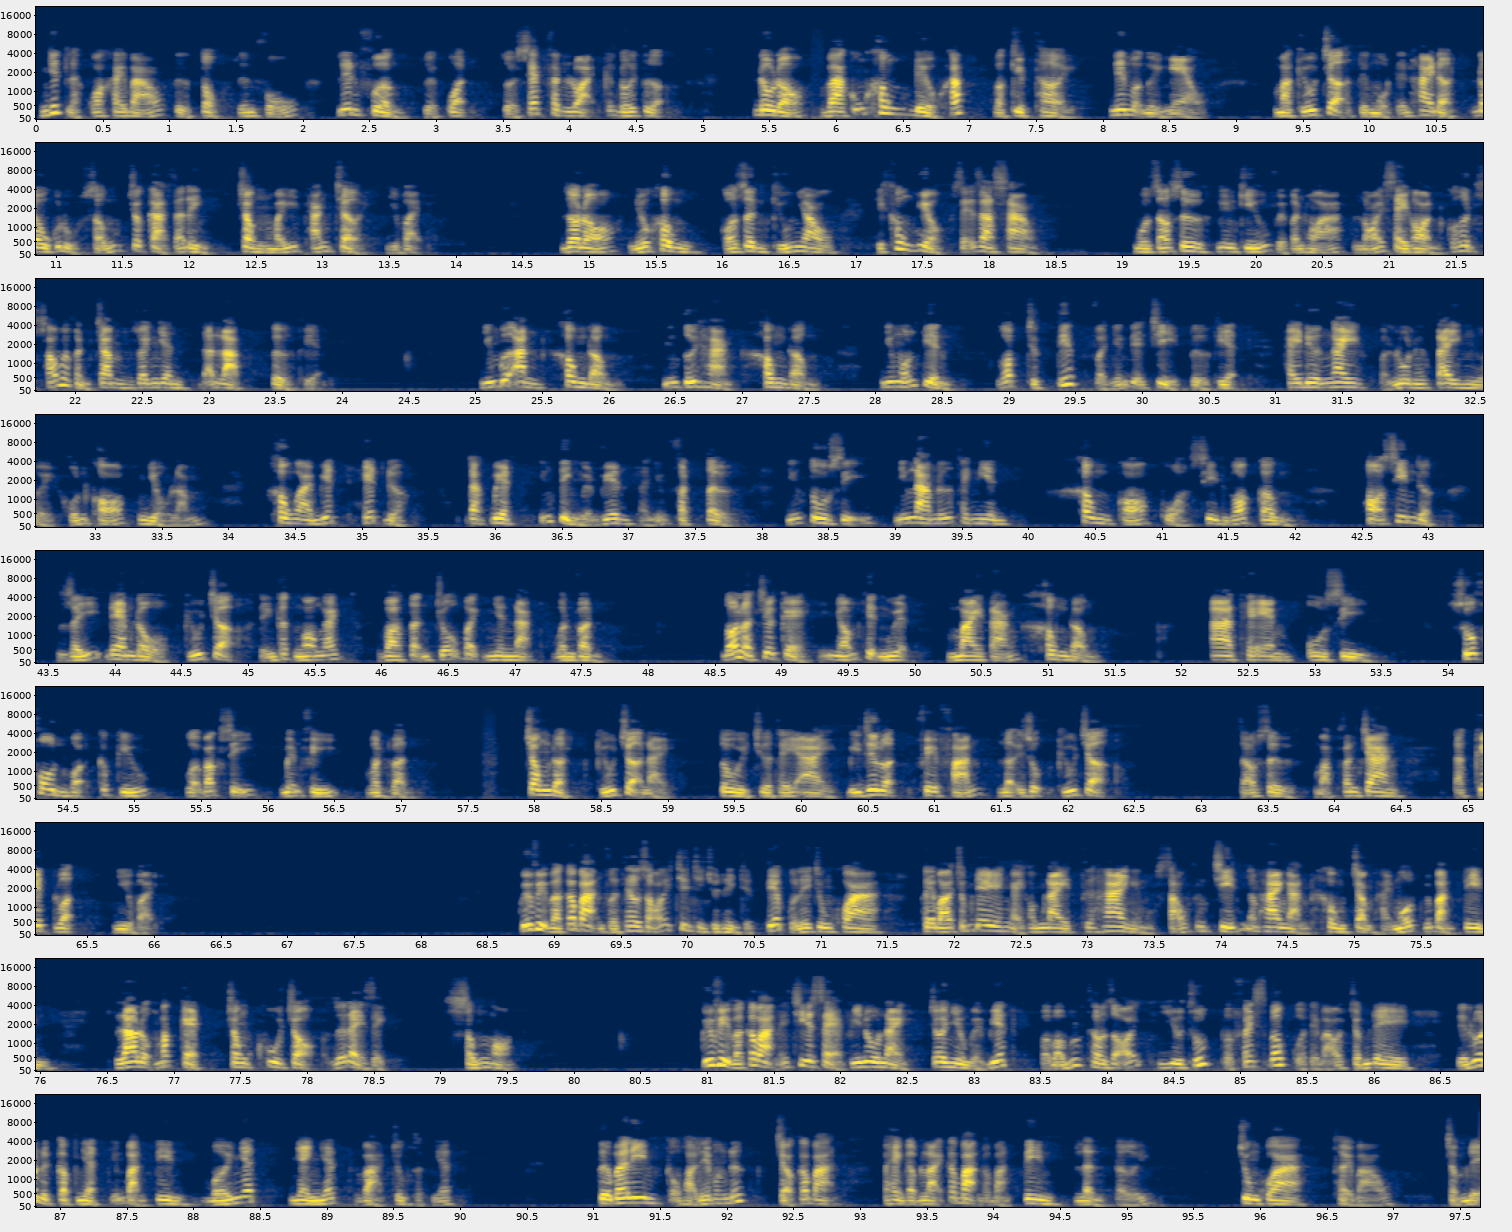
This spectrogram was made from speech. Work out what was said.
nhất là qua khai báo từ tổ dân phố lên phường rồi quận rồi xét phân loại các đối tượng. Đâu đó và cũng không đều khắp và kịp thời nên mọi người nghèo mà cứu trợ từ 1 đến 2 đợt đâu có đủ sống cho cả gia đình trong mấy tháng trời như vậy. Do đó nếu không có dân cứu nhau thì không hiểu sẽ ra sao. Một giáo sư nghiên cứu về văn hóa nói Sài Gòn có hơn 60% doanh nhân đã làm từ thiện. Những bữa ăn không đồng, những túi hàng không đồng, những món tiền góp trực tiếp vào những địa chỉ từ thiện hay đưa ngay và luôn đến tay người khốn khó nhiều lắm, không ai biết hết được. Đặc biệt những tình nguyện viên là những Phật tử, những tu sĩ, những nam nữ thanh niên không có của xin góp công. Họ xin được giấy đem đồ cứu trợ đến các ngõ ngách vào tận chỗ bệnh nhân nặng vân vân. Đó là chưa kể những nhóm thiện nguyện mai táng không đồng, ATM oxy, số phone gọi cấp cứu, gọi bác sĩ miễn phí vân vân. Trong đợt cứu trợ này, tôi chưa thấy ai bị dư luận phê phán lợi dụng cứu trợ. Giáo sư Mạc Văn Trang đã kết luận như vậy. Quý vị và các bạn vừa theo dõi chương trình truyền hình trực tiếp của Lê Trung Khoa, Thời báo chấm ngày hôm nay thứ hai ngày 6 tháng 9 năm 2021 với bản tin Lao động mắc kẹt trong khu trọ giữa đại dịch, sống mòn. Quý vị và các bạn hãy chia sẻ video này cho nhiều người biết và bấm nút theo dõi YouTube và Facebook của Thời báo chấm để luôn được cập nhật những bản tin mới nhất, nhanh nhất và trung thực nhất. Từ Berlin, Cộng hòa Liên bang Đức, chào các bạn và hẹn gặp lại các bạn vào bản tin lần tới. Trung Khoa Thời báo chấm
